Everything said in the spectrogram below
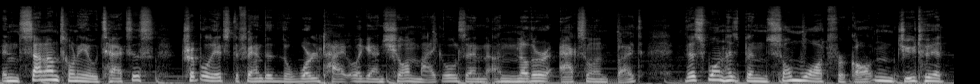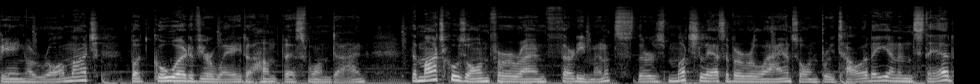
In San Antonio, Texas, Triple H defended the world title against Shawn Michaels in another excellent bout. This one has been somewhat forgotten due to it being a Raw match, but go out of your way to hunt this one down. The match goes on for around 30 minutes. There's much less of a reliance on brutality, and instead,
